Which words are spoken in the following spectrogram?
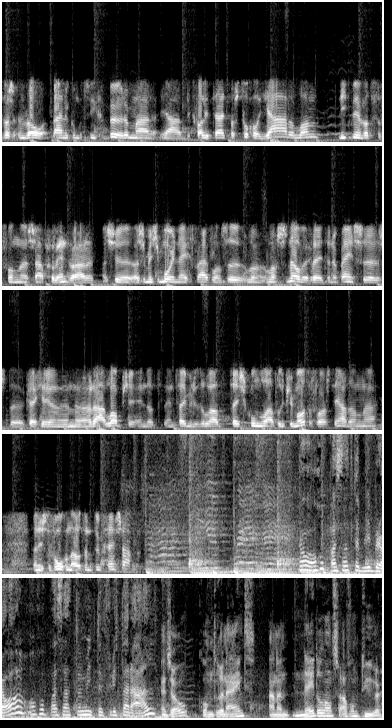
Het was wel pijnlijk om het te zien gebeuren, maar ja, de kwaliteit was toch al jarenlang niet meer wat we van uh, Saab gewend waren. Als je, als je met je mooie 9.5 langs, langs de snelweg reed en opeens uh, kreeg je een, een, raar lampje en, dat, en twee, minuten later, twee seconden later liep je motor vast, ja, dan, uh, dan is de volgende auto natuurlijk geen Saab. Ja, hoppas dat het blir bra och hoppas att de inte flyttar al. En zo komt er een eind aan een Nederlands avontuur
